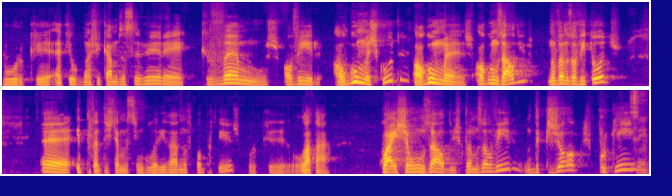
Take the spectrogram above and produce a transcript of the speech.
Porque aquilo que nós ficámos a saber é que vamos ouvir algumas escuta, algumas, alguns áudios, não vamos ouvir todos, e portanto, isto é uma singularidade no futebol português, porque lá está. Quais são os áudios que vamos ouvir? De que jogos? Porquê? Sim.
